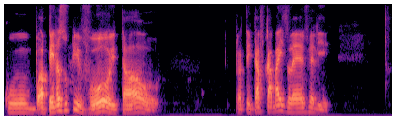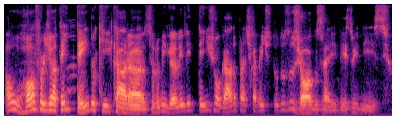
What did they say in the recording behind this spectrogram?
com apenas o pivô e tal, para tentar ficar mais leve ali. Ah, o Hofford eu até entendo que, cara, se eu não me engano, ele tem jogado praticamente todos os jogos aí, desde o início.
